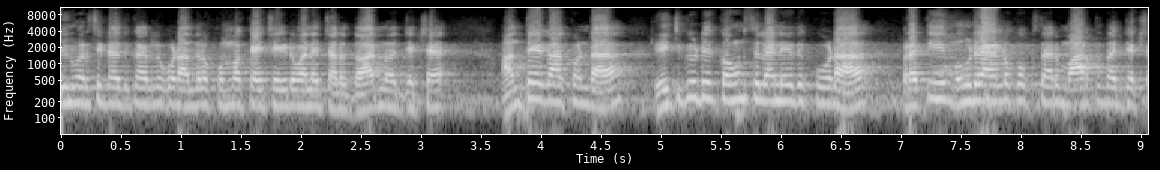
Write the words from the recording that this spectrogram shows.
యూనివర్సిటీ అధికారులు కూడా అందులో కుమ్మక్కాయ చేయడం అనేది చాలా దారుణం అధ్యక్ష. అంతేకాకుండా ఎగ్జిక్యూటివ్ కౌన్సిల్ అనేది కూడా ప్రతి మూడేళ్ళకు ఒకసారి మారుతుంది అధ్యక్ష.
